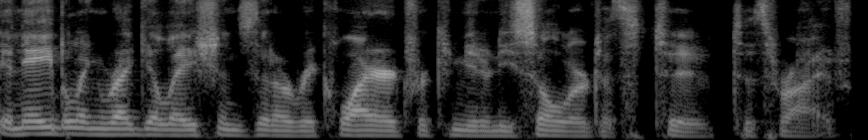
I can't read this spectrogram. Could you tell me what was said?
enabling regulations that are required for community solar to, to, to thrive?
